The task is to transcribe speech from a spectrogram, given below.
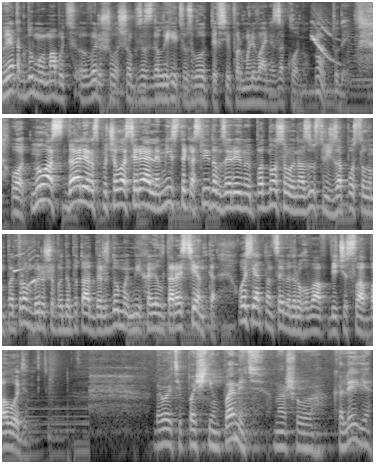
Ну я так думаю, мабуть, вирішила, щоб заздалегідь узгодити всі формулювання закону. Ну туди. От ну а далі розпочалася реальна містика. Слідом за Іриною Подносовою на зустріч з апостолом Петром вирушив і депутат Держдуми Міхаїл Тарасенко. Ось як на це відреагував В'ячеслав Володін. Давайте почтим память нашего коллеги,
